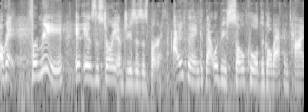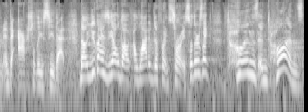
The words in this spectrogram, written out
Okay, for me, it is the story of Jesus' birth. I think that would be so cool to go back in time and to actually see that. Now, you guys yelled out a lot of different stories. So there's like tons and tons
